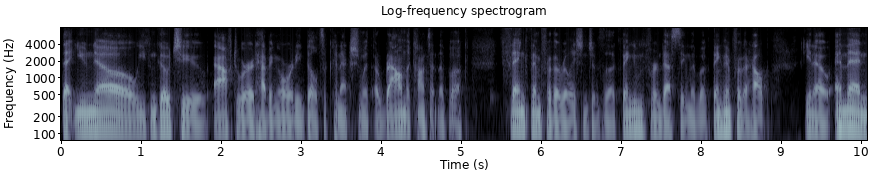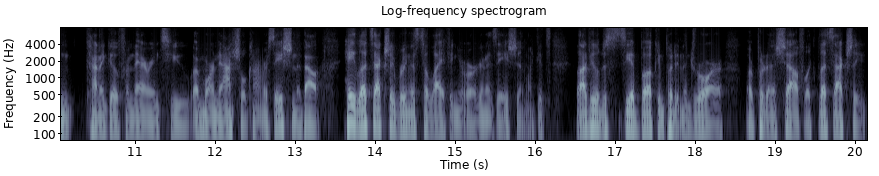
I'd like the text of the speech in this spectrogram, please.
that you know you can go to afterward, having already built a connection with around the content in the book. Thank them for their relationship with the book. Thank them for investing in the book. Thank them for their help you know, and then kind of go from there into a more natural conversation about, hey, let's actually bring this to life in your organization. Like it's a lot of people just see a book and put it in the drawer or put it on the shelf. Like let's actually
